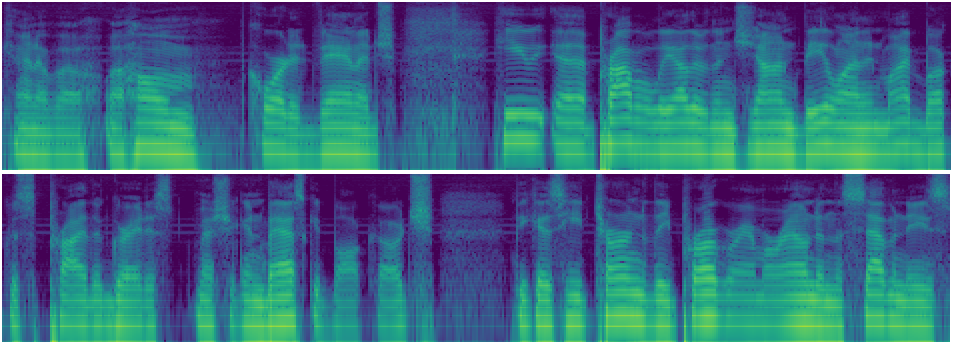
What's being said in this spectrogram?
kind of a, a home court advantage. He uh, probably, other than John Beilein, in my book, was probably the greatest Michigan basketball coach because he turned the program around in the 70s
